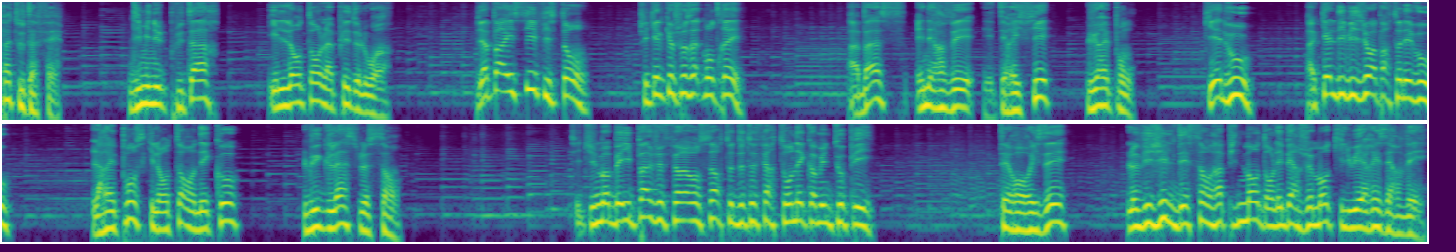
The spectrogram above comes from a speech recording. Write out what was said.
Pas tout à fait. Dix minutes plus tard, il l'entend l'appeler de loin. Viens par ici, fiston. J'ai quelque chose à te montrer. Abbas, énervé et terrifié, lui répond ⁇ Qui êtes-vous? À quelle division appartenez-vous ?⁇ La réponse qu'il entend en écho lui glace le sang. Si tu ne m'obéis pas, je ferai en sorte de te faire tourner comme une toupie. Terrorisé, le vigile descend rapidement dans l'hébergement qui lui est réservé.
